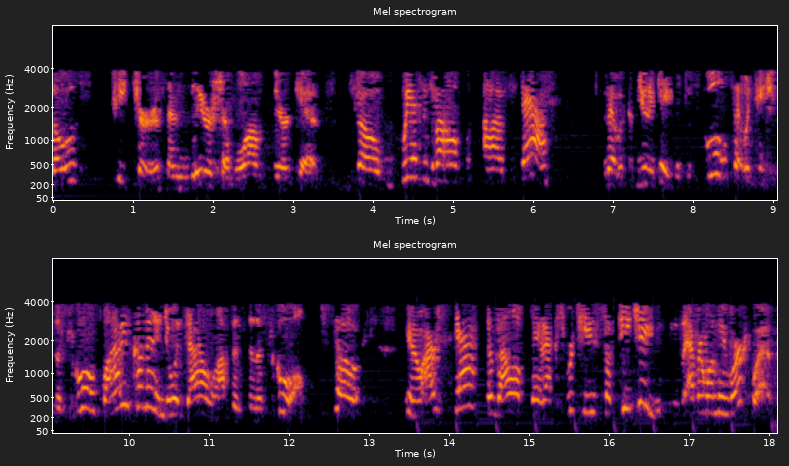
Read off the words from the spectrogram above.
those teachers and leadership loved their kids. So we had to develop staff that would communicate with the schools, that would teach the schools, well, how do you come in and do a dental office in a school? So, you know, our staff developed that expertise of teaching everyone we worked with.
